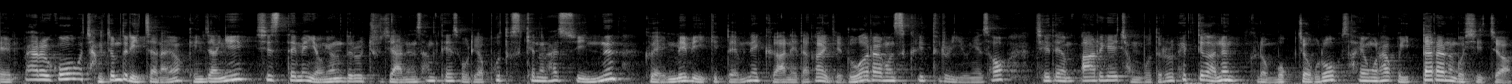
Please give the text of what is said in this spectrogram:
예, 빠르고 장점들이 있잖아요. 굉장히 시스템에 영향들을 주지 않은 상태에서 우리가 포트 스캔을 할 수 있는 그 Nmap이 있기 때문에 그 안에다가 이제 Lua라는 스크립트를 이용해서 최대한 빠르게 정보들을 획득하는 그런 목적으로 사용을 하고 있다라는 것이죠.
